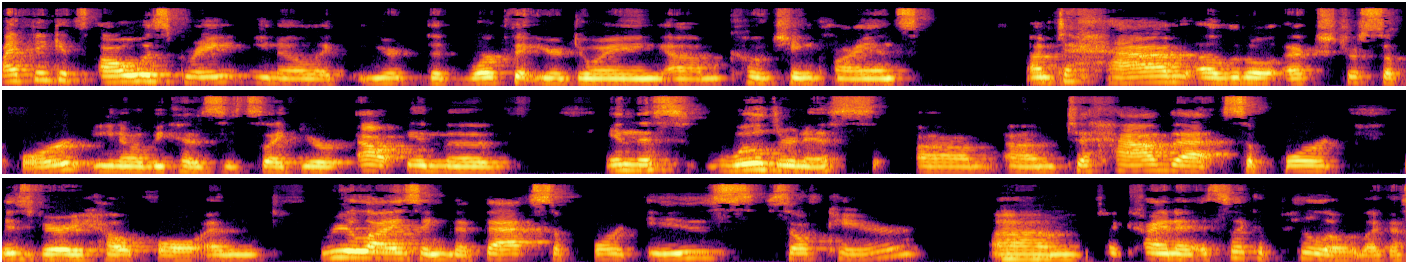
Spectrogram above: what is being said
I think it's always great, you know, like your, the work that you're doing, um, coaching clients, um, to have a little extra support, you know, because it's like you're out in the, in this wilderness, um, um, to have that support is very helpful and realizing that that support is self-care um, mm-hmm. to kind of it's like a pillow like a,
